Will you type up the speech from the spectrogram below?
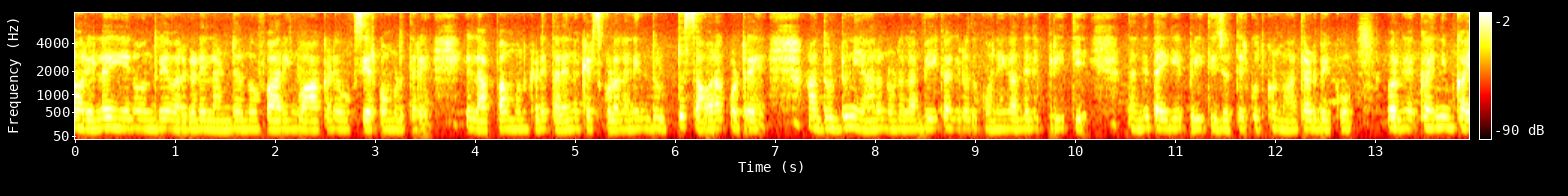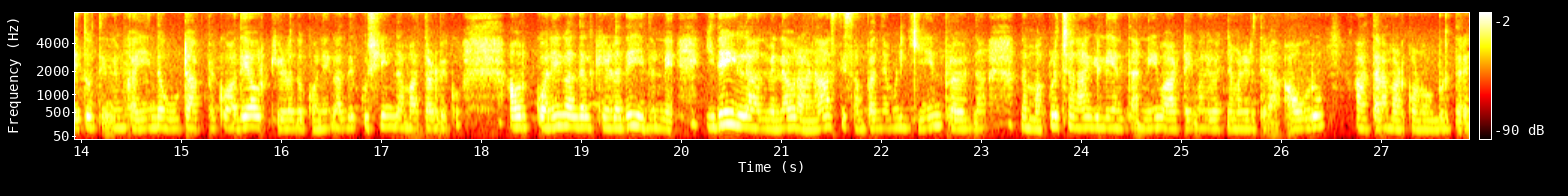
ಅವರೆಲ್ಲ ಏನು ಅಂದರೆ ಹೊರಗಡೆ ಲಂಡನ್ನು ಫಾರಿಂಗು ಆ ಕಡೆ ಹೋಗಿ ಸೇರ್ಕೊಂಡ್ಬಿಡ್ತಾರೆ ಇಲ್ಲ, ಅಪ್ಪ ಅಮ್ಮನ ಕಡೆ ತಲೆನೂ ಕೆಡಿಸ್ಕೊಳ್ಳಲ್ಲ. ನಿನ್ನ ದುಡ್ಡು ಸಾವಿರ ಕೊಟ್ಟರೆ ಆ ದುಡ್ಡನ್ನು ಯಾರೂ ನೋಡಲ್ಲ. ಬೇಕಾಗಿರೋದು ಕೊನೆಗಾಲದಲ್ಲಿ ಪ್ರೀತಿ. ತಂದೆ ತಾಯಿಗೆ ಪ್ರೀತಿ ಜೊತೆಲಿ ಕೂತ್ಕೊಂಡು ಮಾತಾಡಬೇಕು. ಅವ್ರಿಗೆ ಕೈ ನಿಮ್ಮ ಕೈ ತುತ್ತಿ ನಿಮ್ಮ ಕೈಯಿಂದ ಊಟ ಹಾಕಬೇಕು. ಅದೇ ಅವ್ರು ಕೇಳೋದು. ಕೊನೆಗಾಲದಲ್ಲಿ ಖುಷಿಯಿಂದ ಮಾತಾಡಬೇಕು. ಅವ್ರ ಕೊನೆಗಾಲದಲ್ಲಿ ಕೇಳೋದೇ ಇದನ್ನೇ. ಇದೇ ಇಲ್ಲ ಅಂದಮೇಲೆ ಅವ್ರು ಹಣ ಆಸ್ತಿ ಸಂಪಾದನೆ ಮಾಡಿ ಏನು ಪ್ರಯೋಜನ? ನಮ್ಮ ಮಕ್ಕಳು ಚೆನ್ನಾಗಿರಲಿ ಅಂತ ನೀವು ಆ ಟೈಮಲ್ಲಿ ಯೋಚನೆ ಮಾಡಿರ್ತೀರ? ಅವರು ಆ ಥರ ಮಾಡ್ಕೊಂಡು ಹೋಗ್ಬಿಡ್ತಾರೆ.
